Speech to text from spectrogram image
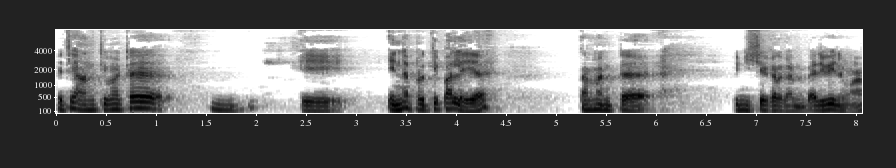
ඉතින් අන්තිමට ඒ එන ප්‍රතිඵලය Tamanට විනිශ්චය කරගන්න බැරි වෙනවා.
